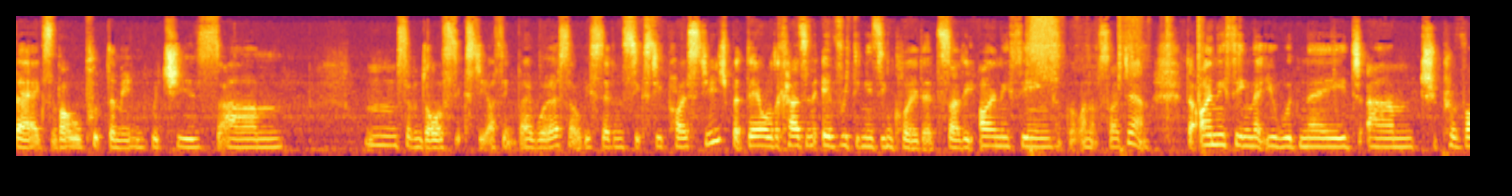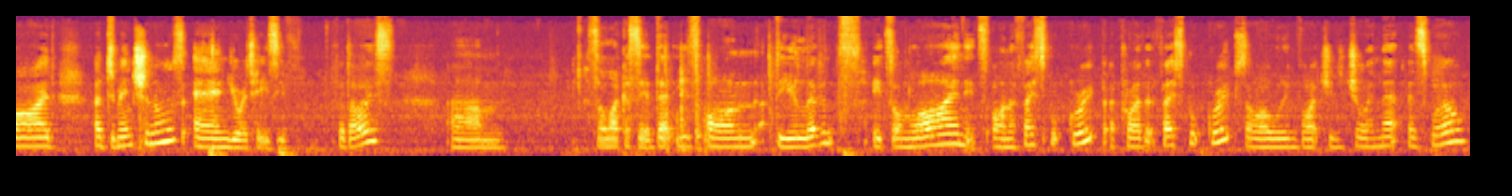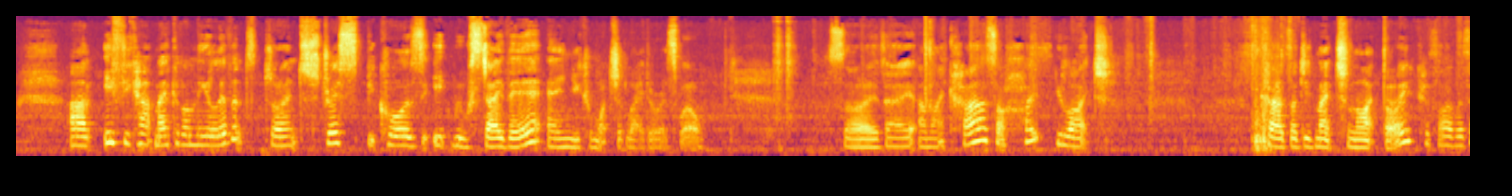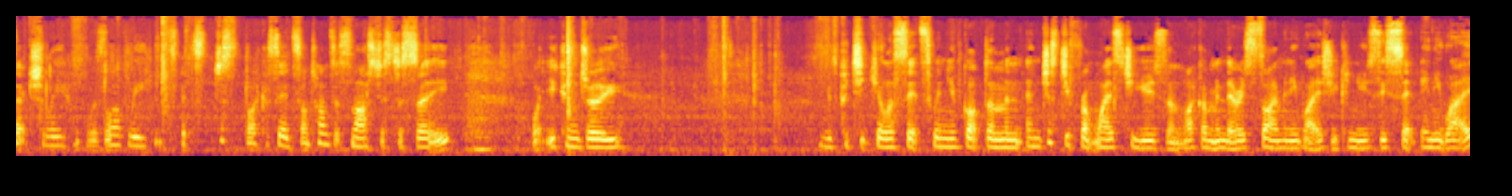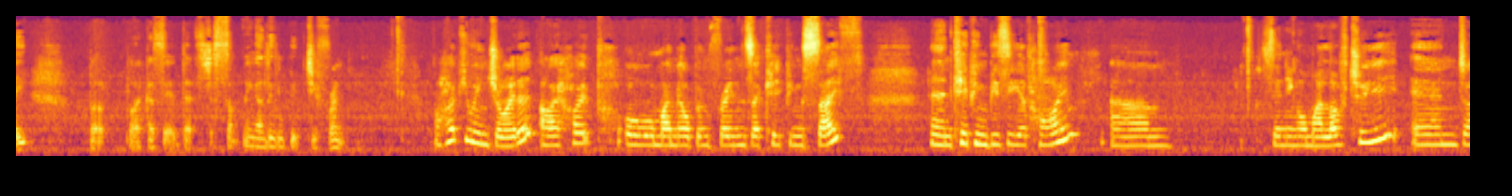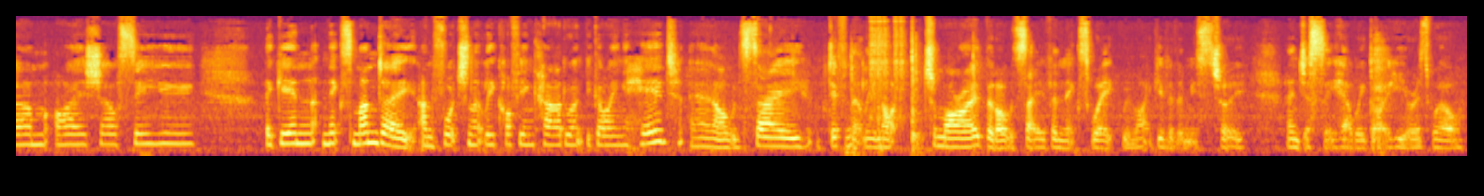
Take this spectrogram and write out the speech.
bags that I will put them in, which is um, mm, $7.60 I think they were, so it'll be $7.60 postage, but there are all the cards and everything is included. So the only thing, I've got one upside down, the only thing that you would need um, to provide are dimensionals and your adhesive for those. Um, so like I said, that is on the 11th. It's online. It's on a Facebook group, a private Facebook group. So I will invite you to join that as well. Um, if you can't make it on the 11th, don't stress because it will stay there and you can watch it later as well. So they are my cards. I hope you liked the cards I did make tonight though because I was actually, it was lovely. It's, it's just like I said, sometimes it's nice just to see what you can do with particular sets when you've got them and, and just different ways to use them. Like, I mean, there is so many ways you can use this set anyway, but like I said, that's just something a little bit different. I hope you enjoyed it. I hope all my Melbourne friends are keeping safe and keeping busy at home. Um, sending all my love to you and um, I shall see you again next Monday. Unfortunately, Coffee and Card won't be going ahead, and I would say definitely not tomorrow, but I would say for next week we might give it a miss too and just see how we go here as well.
